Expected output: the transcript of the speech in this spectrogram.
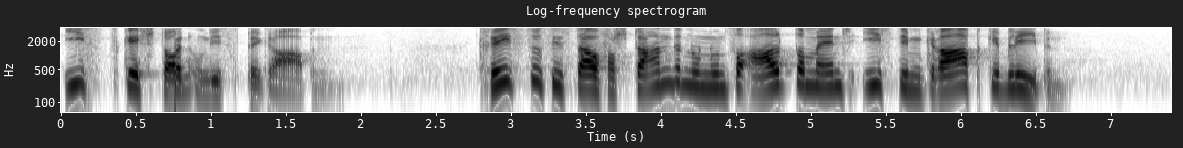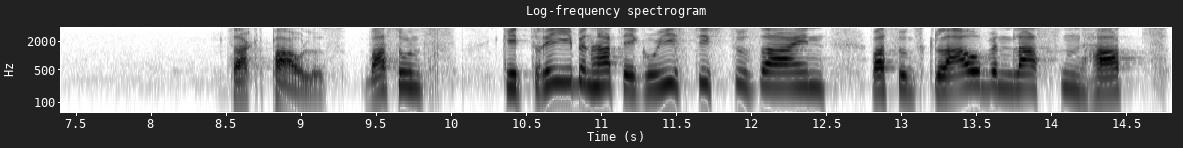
ist gestorben und ist begraben. Christus ist auferstanden und unser alter Mensch ist im Grab geblieben, sagt Paulus. Was uns getrieben hat, egoistisch zu sein, was uns glauben lassen hat,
